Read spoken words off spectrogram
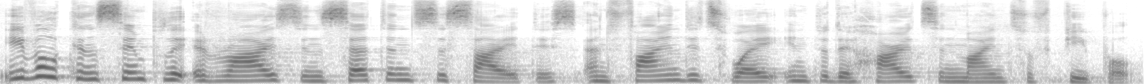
Evil can simply arise in certain societies and find its way into the hearts and minds of people.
